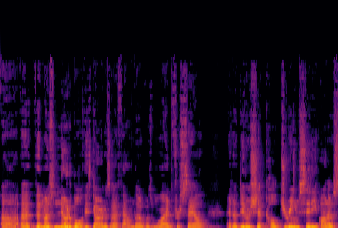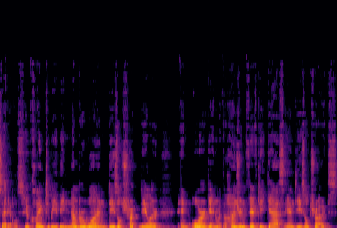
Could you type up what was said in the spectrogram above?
Uh, uh, the most notable of these Gallardos that I found though was one for sale at a dealership called Dream City Auto Sales, who claimed to be the number one diesel truck dealer in Oregon with 150 gas and diesel trucks.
